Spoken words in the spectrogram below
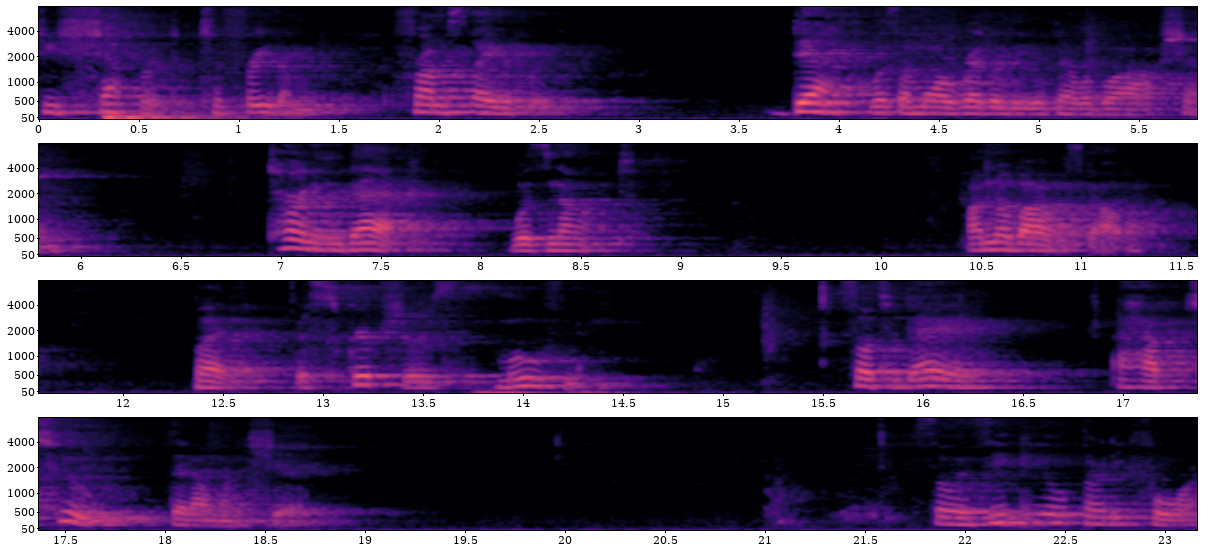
She shepherded to freedom from slavery. Death was a more readily available option. Turning back was not. I'm no Bible scholar, but the scriptures move me. So today, I have two that I want to share. So, Ezekiel 34,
